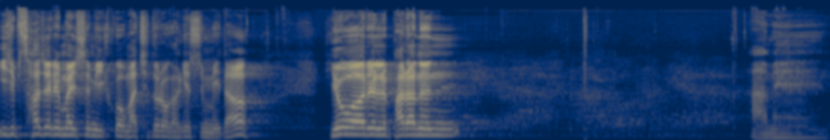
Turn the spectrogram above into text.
24절의 말씀 읽고 마치도록 하겠습니다. 여호와를 바라는 아멘.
